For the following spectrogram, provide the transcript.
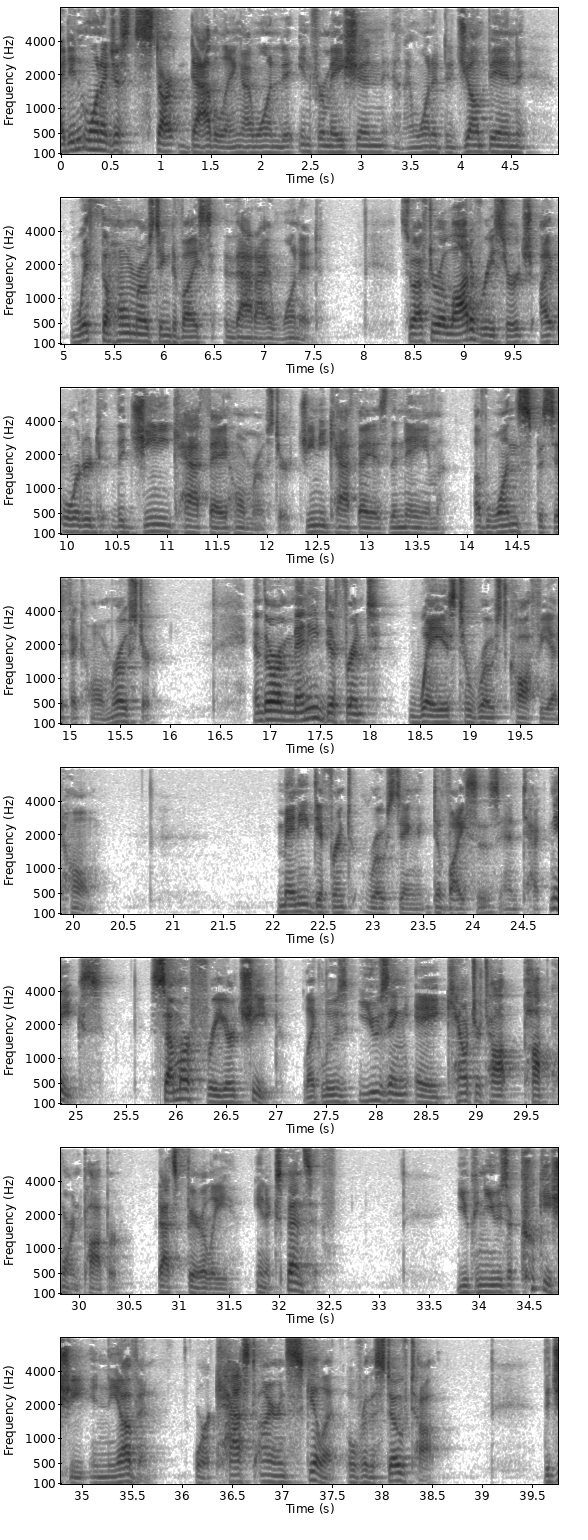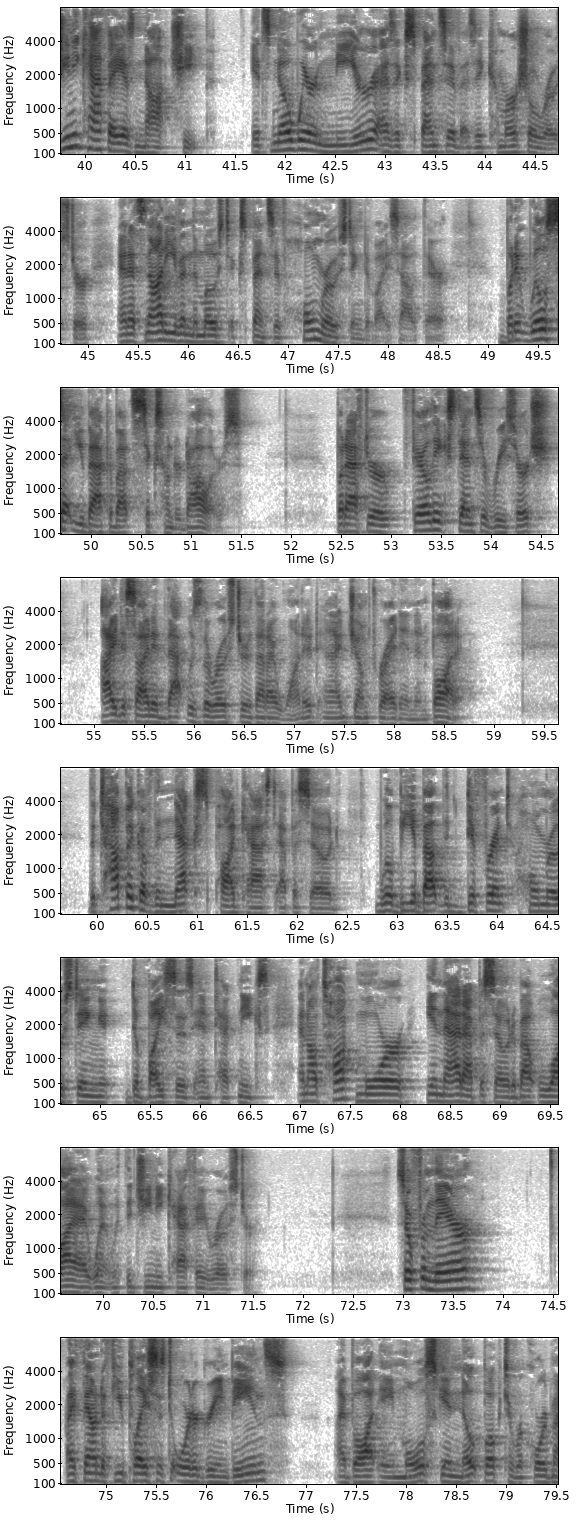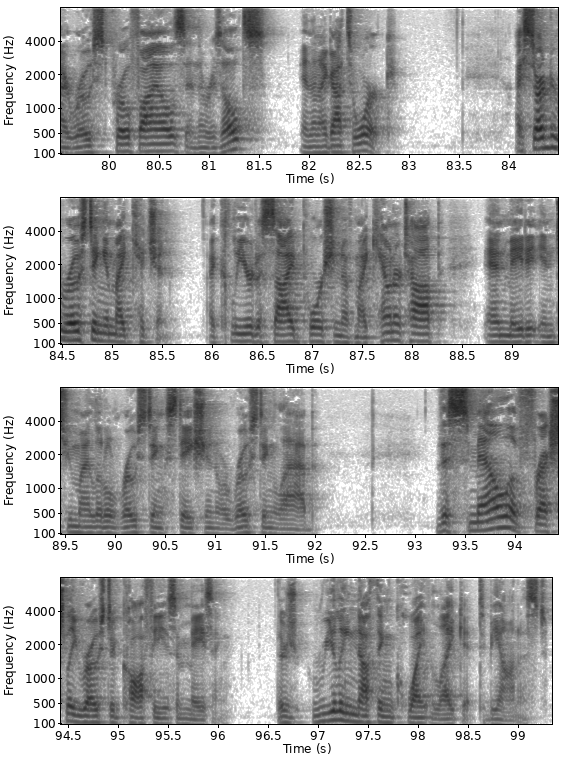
I didn't want to just start dabbling. I wanted information and I wanted to jump in with the home roasting device that I wanted. So, after a lot of research, I ordered the Genie Cafe home roaster. Genie Cafe is the name of one specific home roaster. And there are many different ways to roast coffee at home, many different roasting devices and techniques. Some are free or cheap, like using a countertop popcorn popper. That's fairly inexpensive. You can use a cookie sheet in the oven or a cast iron skillet over the stovetop. The Genie Cafe is not cheap. It's nowhere near as expensive as a commercial roaster, and it's not even the most expensive home roasting device out there, but it will set you back about $600. But after fairly extensive research, I decided that was the roaster that I wanted, and I jumped right in and bought it. The topic of the next podcast episode will be about the different home roasting devices and techniques. And I'll talk more in that episode about why I went with the Genie Cafe roaster. So from there, I found a few places to order green beans. I bought a moleskin notebook to record my roast profiles and the results, and then I got to work. I started roasting in my kitchen. I cleared a side portion of my countertop and made it into my little roasting station or roasting lab. The smell of freshly roasted coffee is amazing. There's really nothing quite like it, to be honest.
